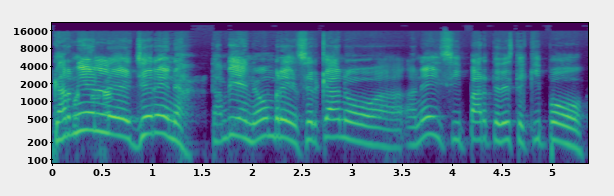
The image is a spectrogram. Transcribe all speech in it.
Garniel Llerena, eh, también hombre cercano a, a parte de este equipo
